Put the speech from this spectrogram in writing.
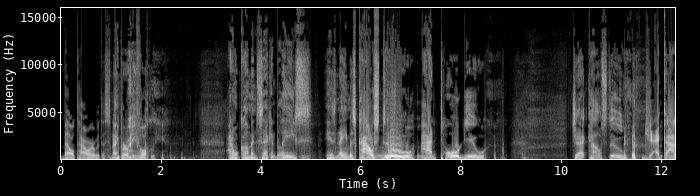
bell tower with a sniper rifle. I don't come in second place. His name is Cow Stew. I told you, Jack Cow Stew. Jack Cow,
